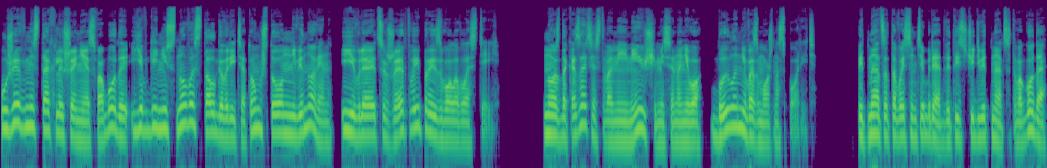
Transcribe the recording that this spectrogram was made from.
Уже в местах лишения свободы Евгений снова стал говорить о том, что он невиновен и является жертвой произвола властей. Но с доказательствами, имеющимися на него, было невозможно спорить. 15 сентября 2019 года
